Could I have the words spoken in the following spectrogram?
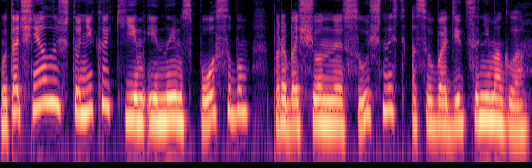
Уточнялось, что никаким иным способом порабощенная сущность освободиться не могла.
